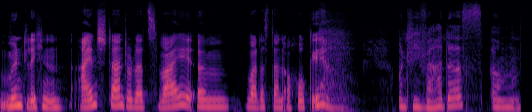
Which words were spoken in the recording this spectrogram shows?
mündlichen einstand oder zwei, ähm, war das dann auch okay. Und wie war das? Ähm,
